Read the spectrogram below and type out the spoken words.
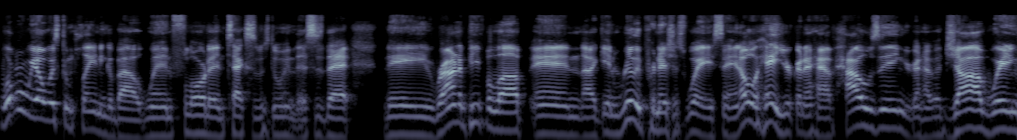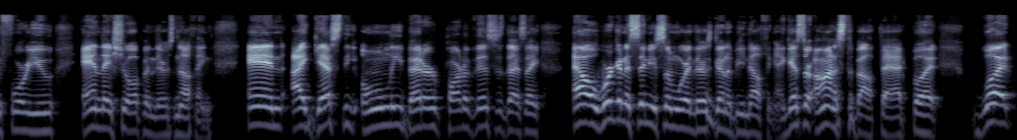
what were we always complaining about when Florida and Texas was doing this is that they rounded people up and like in really pernicious ways saying oh hey you're going to have housing you're going to have a job waiting for you and they show up and there's nothing. And I guess the only better part of this is that say oh we're going to send you somewhere there's going to be nothing. I guess they're honest about that but what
